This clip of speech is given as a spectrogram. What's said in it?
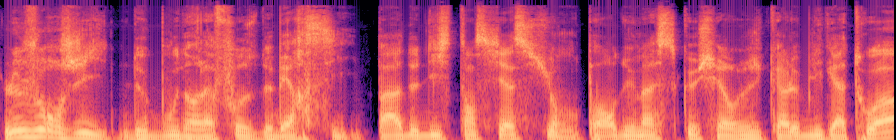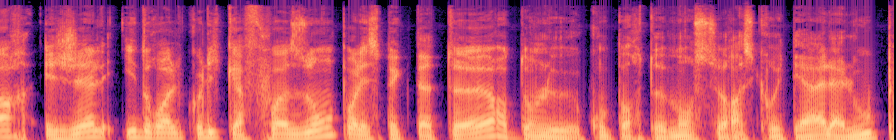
Le jour J, debout dans la fosse de Bercy, pas de distanciation, port du masque chirurgical obligatoire et gel hydroalcoolique à foison pour les spectateurs dont le comportement sera scruté à la loupe.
